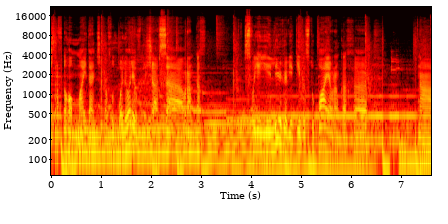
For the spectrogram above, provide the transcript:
штрафного майданчика футбольорів. Зустрічався в рамках своєї ліги, в якій виступає в рамках е, а,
